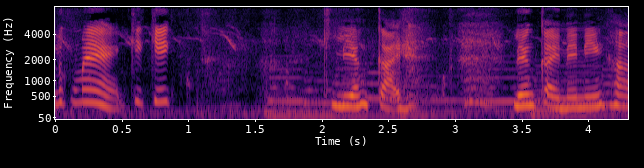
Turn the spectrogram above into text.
ลูกแม่ กิ๊กกิ๊กเลี้ยงไก่ เลี้ยงไก่ในนี้ค่ะ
